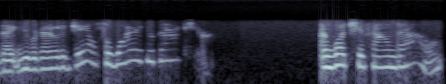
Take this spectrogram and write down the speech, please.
that you were going to go to jail? So why are you back here? And what she found out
